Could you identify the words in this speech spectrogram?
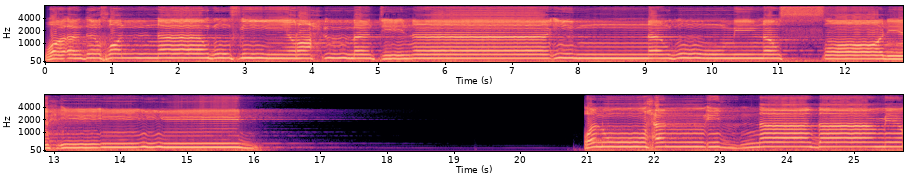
وأدخلناه في رحمتنا إنه من الصالحين. ونوحا إذ نادى من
